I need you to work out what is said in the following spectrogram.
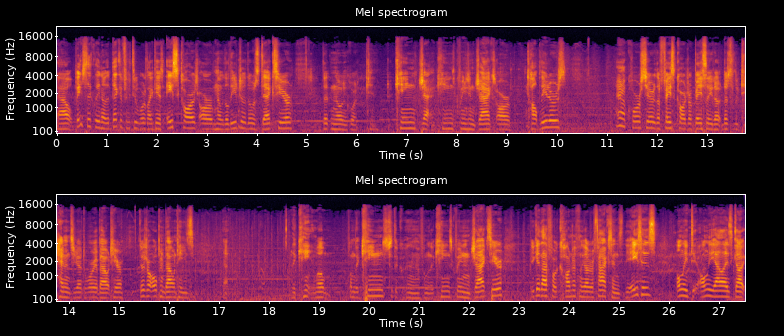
Now, basically, you know, the deck of 52 works like this. Ace cards are, you know, the leader of those decks here. That, you know, King, Jack, Kings, Queens, and Jacks are top leaders. And of course, here, the face cards are basically the, lieutenants you have to worry about here. Those are open bounties. The king, well, from the kings to the, uh, from the kings, queen, and jacks here, you get that for contract from the other factions. The aces, only only allies got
